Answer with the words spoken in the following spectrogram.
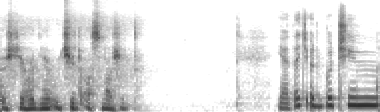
ještě hodně učit a snažit. Já teď odbočím uh,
